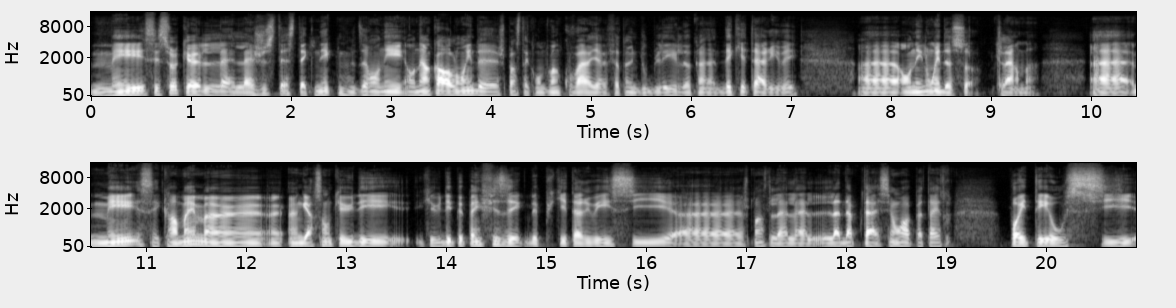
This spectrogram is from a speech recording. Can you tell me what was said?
Mais c'est sûr que la, justesse technique, dire, on est, on est encore loin de. Je pense que c'était contre Vancouver, il avait fait un doublé là, quand, dès qu'il était arrivé. Euh, on est loin de ça, clairement. Euh, mais c'est quand même un, garçon qui a, eu des, qui a eu des pépins physiques depuis qu'il est arrivé ici. Euh, je pense que l'adaptation a peut-être pas été aussi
